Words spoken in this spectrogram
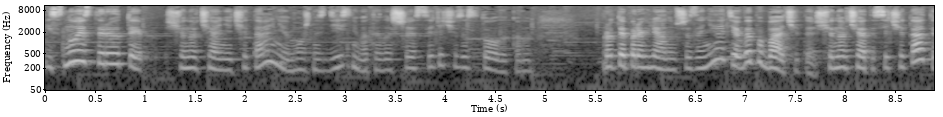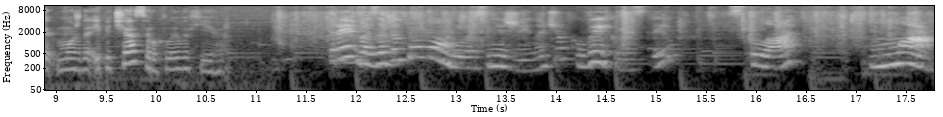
Існує стереотип, що навчання читання можна здійснювати лише сидячи за столиками. Проте, переглянувши заняття, ви побачите, що навчатися читати можна і під час рухливих ігор. Треба за допомогою сніжиночок викласти склад ма.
